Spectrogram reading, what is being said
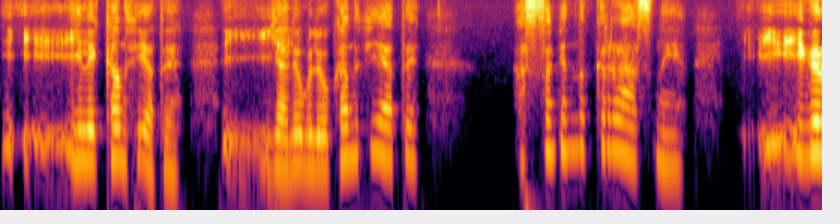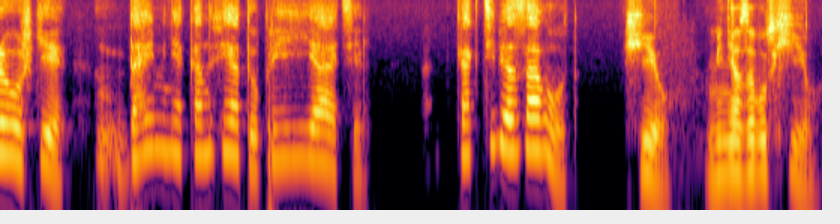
Или конфеты? Я люблю конфеты, особенно красные. И игрушки. Дай мне конфету, приятель. Как тебя зовут?» «Хилл. Меня зовут Хилл.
